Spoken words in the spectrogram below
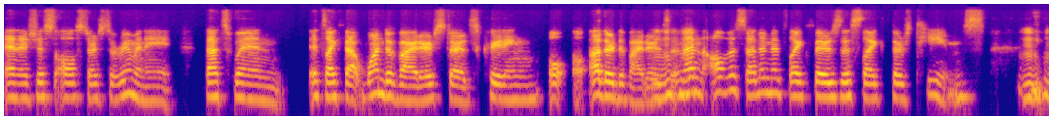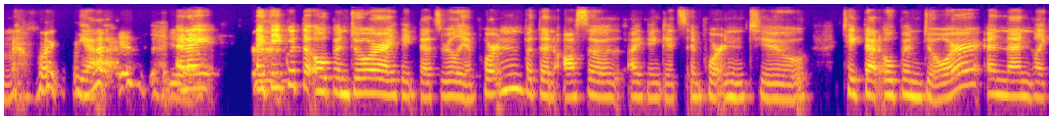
and it just all starts to ruminate that's when it's like that one divider starts creating other dividers mm-hmm. and then all of a sudden it's like there's this like there's teams mm-hmm. like yeah. yeah and i i think with the open door i think that's really important but then also i think it's important to take that open door and then like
